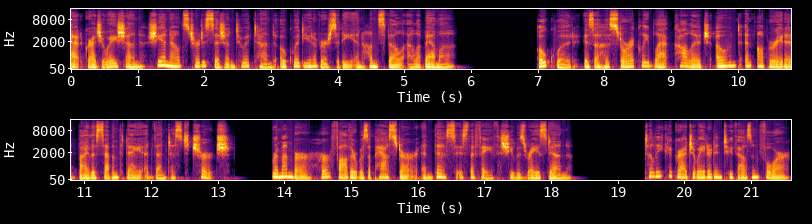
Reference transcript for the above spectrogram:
At graduation, she announced her decision to attend Oakwood University in Huntsville, Alabama. Oakwood is a historically black college owned and operated by the Seventh day Adventist Church. Remember, her father was a pastor, and this is the faith she was raised in. Teleka graduated in 2004,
